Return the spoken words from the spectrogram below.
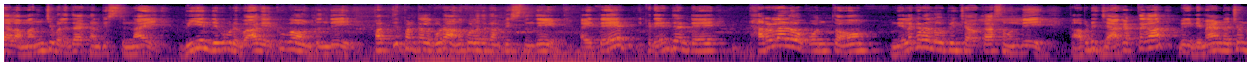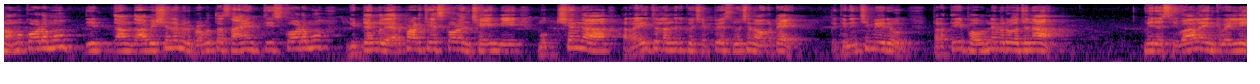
చాలా మంచి ఫలితాలు కనిపిస్తున్నాయి. బియ్యం దిగుబడి బాగా ఎక్కువగా ఉంటుంది. పత్తి పంటలు కూడా అనుకూలత కనిపిస్తుంది. అయితే ఇక్కడ ఏంటంటే ధరలలో కొంత నిలకడ లోపించే అవకాశం ఉంది. కాబట్టి జాగ్రత్తగా మీకు డిమాండ్ వచ్చినప్పుడు అమ్ముకోవడము దీ- ఆ విషయంలో మీరు ప్రభుత్వ సాయం తీసుకోవడము గిడ్డంగులు ఏర్పాటు చేసుకోవడం చేయండి. ముఖ్యంగా రైతులందరికీ చెప్పే సూచన ఒకటే. ఇక నుంచి మీరు ప్రతి పౌర్ణమి రోజున మీరు శివాలయంకి వెళ్ళి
